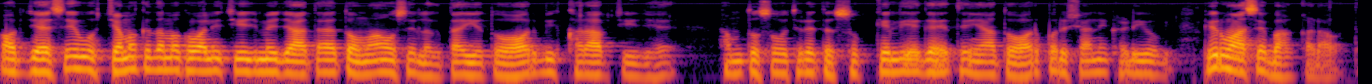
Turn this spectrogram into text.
और जैसे वो चमक दमक वाली चीज़ में जाता है तो वहाँ उसे लगता है, ये तो और भी खराब चीज़ है। हम तो सोच रहे थे सुख के लिए गए थे, यहाँ तो और परेशानी खड़ी होगी। फिर वहाँ से भाग खड़ा होता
